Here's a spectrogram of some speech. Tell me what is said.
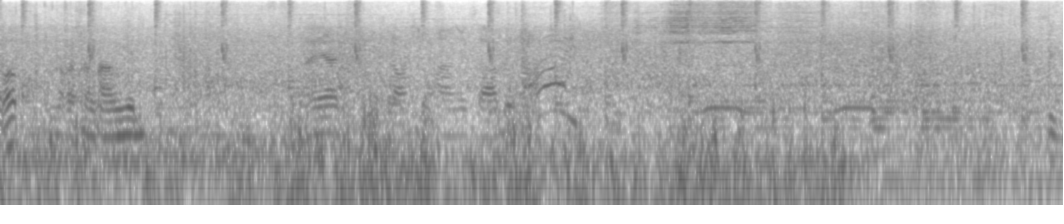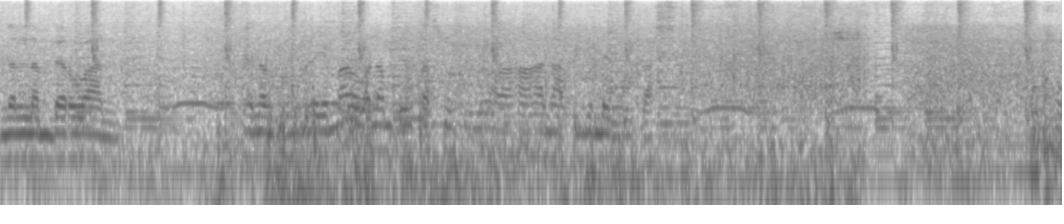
Oh, lakas ng hangin. Ayan, lakas ng hangin sa amin. Ay! Signal number 1 walang problema. Walang butas mas hahanapin yung may butas? So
